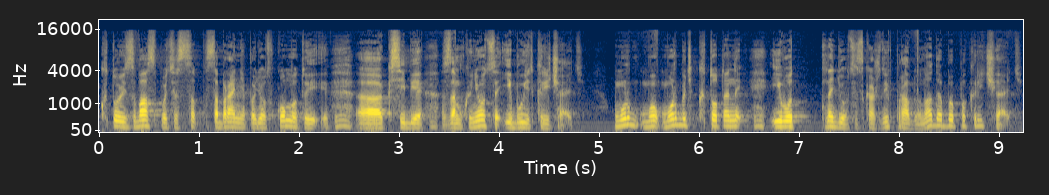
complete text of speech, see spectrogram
кто из вас после собрания пойдет в комнату и, э, к себе, замкнется и будет кричать. Может, быть, кто-то и вот найдется, скажет, и вправду, надо бы покричать.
